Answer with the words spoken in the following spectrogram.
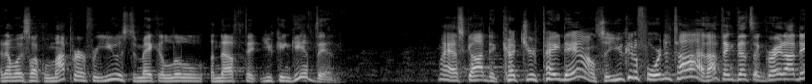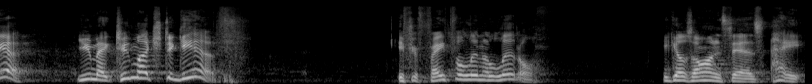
And I'm always like, well, my prayer for you is to make a little enough that you can give then. I ask God to cut your pay down so you can afford to tithe. I think that's a great idea. You make too much to give. If you're faithful in a little, he goes on and says, hey,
